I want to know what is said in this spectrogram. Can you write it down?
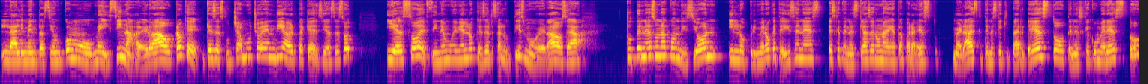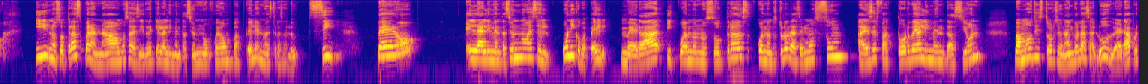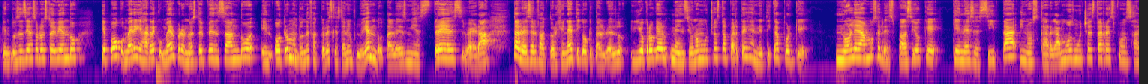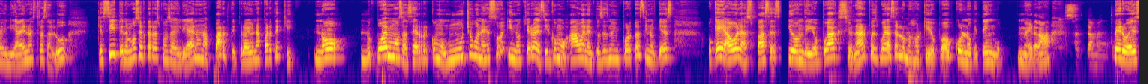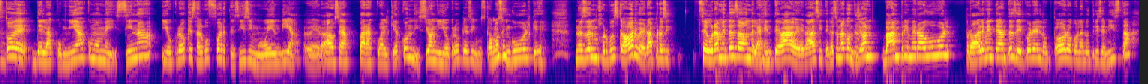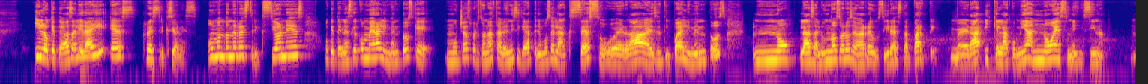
la alimentación como medicina, ¿verdad? O creo que, que se escucha mucho hoy en día, ahorita que decías eso, y eso define muy bien lo que es el salutismo, ¿verdad? O sea, tú tenés una condición y lo primero que te dicen es, es que tenés que hacer una dieta para esto, ¿verdad? Es que tenés que quitarte esto, tenés que comer esto. Y nosotras para nada vamos a decir de que la alimentación no juega un papel en nuestra salud. Sí, pero la alimentación no es el único papel, ¿verdad? Y cuando nosotras, cuando nosotros le hacemos zoom a ese factor de alimentación, vamos distorsionando la salud, ¿verdad? Porque entonces ya solo estoy viendo qué puedo comer y dejar de comer, pero no estoy pensando en otro montón de factores que están influyendo. Tal vez mi estrés, ¿verdad? Tal vez el factor genético, que tal vez yo creo que menciono mucho esta parte genética porque no le damos el espacio que que necesita y nos cargamos mucho esta responsabilidad de nuestra salud, que sí, tenemos cierta responsabilidad en una parte, pero hay una parte que no, no podemos hacer como mucho con eso y no quiero decir como, ah, bueno, entonces no importa, sino que es, ok, hago las paces y donde yo pueda accionar, pues voy a hacer lo mejor que yo puedo con lo que tengo. ¿verdad? Exactamente. Pero esto de, de, la comida como medicina, yo creo que es algo fuertesísimo hoy en día, ¿verdad? O sea, para cualquier condición, y yo creo que si buscamos en Google, que no es el mejor buscador, ¿verdad? Pero sí, seguramente es a donde la gente va, ¿verdad? Si tienes una condición, van primero a Google, probablemente antes de ir con el doctor o con la nutricionista, y lo que te va a salir ahí es restricciones. Un montón de restricciones o que tenés que comer alimentos que muchas personas tal vez ni siquiera tenemos el acceso, ¿verdad? A ese tipo de alimentos. No, la salud no solo se va a reducir a esta parte, ¿verdad? Y que la comida no es medicina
